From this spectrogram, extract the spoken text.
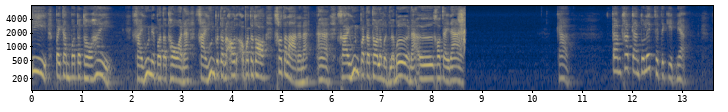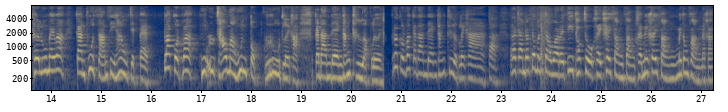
ที่ไปทำปตทให้ขายหุ้นในปตทนะ ขายหุ้นปตทเอาเอาปตทเข้าตลาดอะนะอ่าขายหุ้นปตทระเบิดระเบ้อนะเออเข้าใจได้ ค่ะ การคาดการตัวเลขเศรษฐกิจเนี่ย เธอรู้ไหมว่าการพูด3 4 5 6 7 8ปด ปรากฏว่าเช้ามาหุ้นตกรูดเลยค่ะ กระดานแดงทั้งเถือกเลยปรากฏว่ากระดานแดงทั้งเถือกเลยค่ะค่ะรายการดรมาริกาวาไรตี้ทอล์กโชว์ใครใครฟังฟังใครไม่ใครฟังไม่ต้องฟังนะคะ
